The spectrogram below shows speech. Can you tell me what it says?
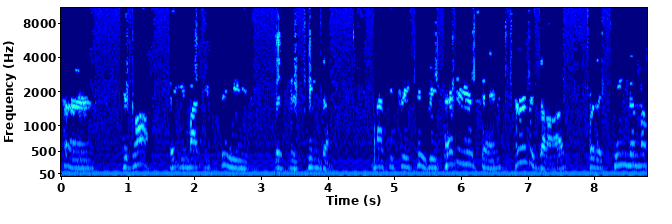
turn to God, that you might receive this new kingdom. Matthew 3 2. Repent of your sins, turn to God, for the kingdom of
